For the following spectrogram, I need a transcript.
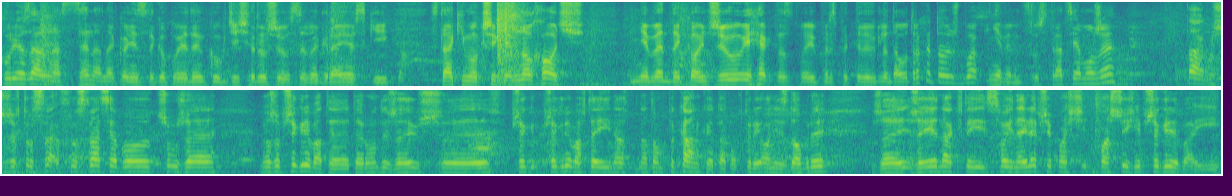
Kuriozalna scena na koniec tego pojedynku, gdzieś ruszył Sebe Grajewski z takim okrzykiem, no chodź, nie będę kończył. Jak to z twojej perspektywy wyglądało? Trochę to już była, nie wiem, frustracja może? Tak, myślę, że frustra- frustracja, bo czuł, że, no, że przegrywa te, te rundy, że już e, przeg- przegrywa w tej, na, na tą pykankę, taką, której on jest dobry, że, że jednak w tej swojej najlepszej płaszczy, płaszczyźnie przegrywa i,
